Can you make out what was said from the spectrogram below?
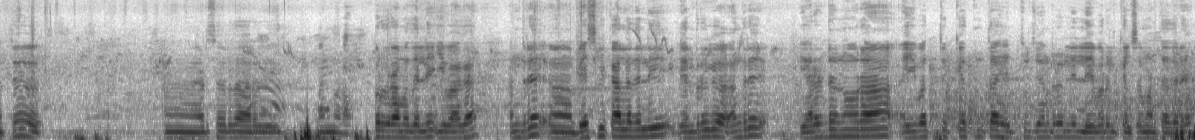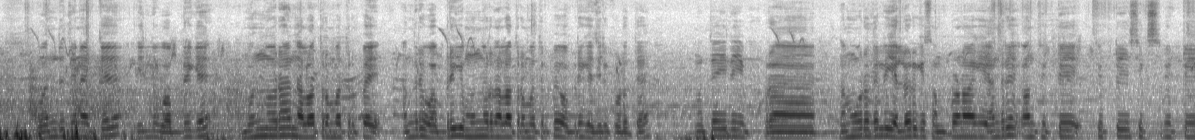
ಮತ್ತು ಎರಡು ಸಾವಿರದ ಆರರಲ್ಲಿ ಬಂದ್ ಮಾಡೋ ಊರು ಗ್ರಾಮದಲ್ಲಿ ಇವಾಗ, ಅಂದರೆ ಬೇಸಿಗೆ ಕಾಲದಲ್ಲಿ ಎಲ್ರಿಗೂ, ಅಂದರೆ ಎರಡು ನೂರ ಐವತ್ತಕ್ಕಿಂತ ಹೆಚ್ಚು ಜನರು ಇಲ್ಲಿ ಲೇಬರಲ್ಲಿ ಕೆಲಸ ಮಾಡ್ತಾ ಇದ್ದಾರೆ ಒಂದು ದಿನಕ್ಕೆ ಇಲ್ಲಿ ಒಬ್ಬರಿಗೆ ಮುನ್ನೂರ ನಲವತ್ತೊಂಬತ್ತು ರೂಪಾಯಿ, ಅಂದರೆ ಒಬ್ಬರಿಗೆ ಮುನ್ನೂರ ನಲವತ್ತೊಂಬತ್ತು ರೂಪಾಯಿ ಒಬ್ಬರಿಗೆ ಹೆಜರಿ ಕೊಡುತ್ತೆ. ಮತ್ತು ಇಲ್ಲಿ ಪ್ರ ನಮ್ಮ ಊರಲ್ಲಿ ಎಲ್ಲರಿಗೆ ಸಂಪೂರ್ಣವಾಗಿ, ಅಂದರೆ, ಒಂದು fifty fifty six fifty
